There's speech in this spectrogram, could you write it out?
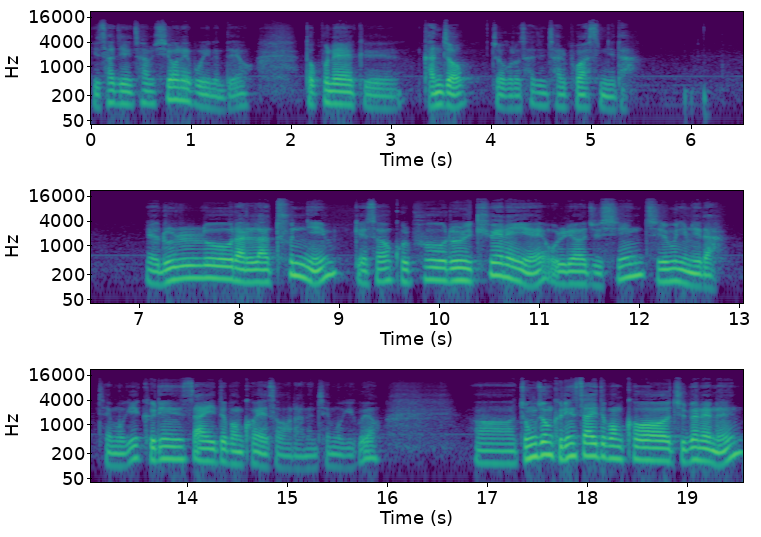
이 사진이 참 시원해 보이는데요. 덕분에 그 간접적으로 사진 잘 보았습니다. 네, 룰루랄라2님께서 골프 룰 Q&A에 올려주신 질문입니다. 제목이 그린 사이드 벙커에서라는 제목이고요. 어, 종종 그린 사이드 벙커 주변에는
